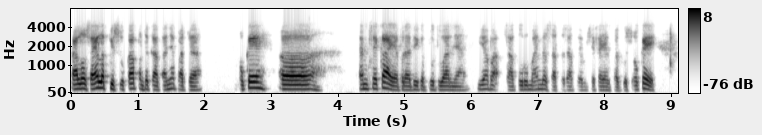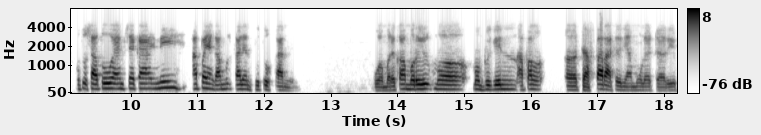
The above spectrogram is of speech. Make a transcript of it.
Kalau saya lebih suka pendekatannya pada, oke, okay, eh, MCK ya berarti kebutuhannya. Iya Pak, satu rumah ini satu satu MCK yang bagus. Oke, okay. untuk satu MCK ini apa yang kamu kalian butuhkan? Wah mereka membuat apa uh, daftar akhirnya mulai dari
